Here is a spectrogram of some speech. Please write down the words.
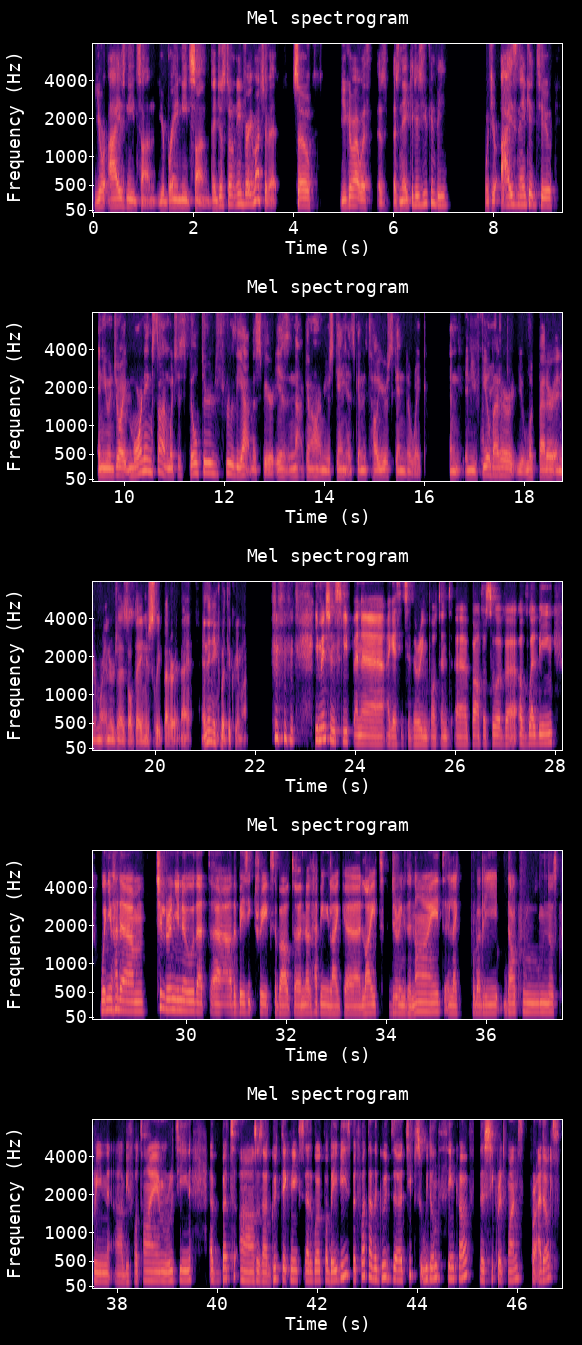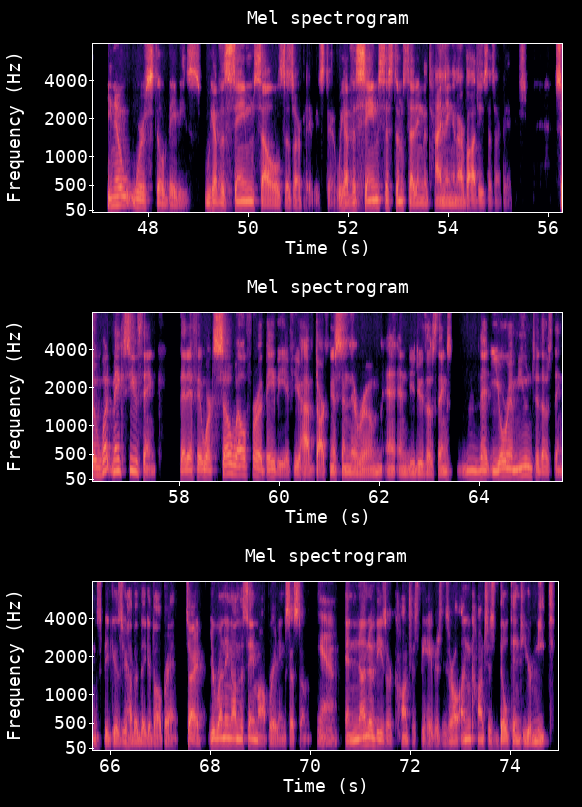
Your eyes need sun. Your brain needs sun. They just don't need very much of it. So you go out with as, as naked as you can be, with your eyes naked too, and you enjoy morning sun, which is filtered through the atmosphere, is not going to harm your skin. It's going to tell your skin to wake and and you feel better, you look better, and you're more energized all day, and you sleep better at night. And then you can put the cream on. you mentioned sleep, and uh, I guess it's a very important uh, part also of uh, of well being. When you had um, children, you know that uh, the basic tricks about uh, not having like uh, light during the night, like probably dark room, no screen uh, before time routine. Uh, but uh, those are good techniques that work for babies. But what are the good tips we don't think of, the secret ones for adults? You know, we're still babies. We have the same cells as our babies do. We have the same system setting the timing in our bodies as our babies. So, what makes you think that if it works so well for a baby, if you have darkness in their room and, and, you do those things, that you're immune to those things because you have a big adult brain. Sorry, you're running on the same operating system. Yeah. And none of these are conscious behaviors. These are all unconscious built into your meat.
